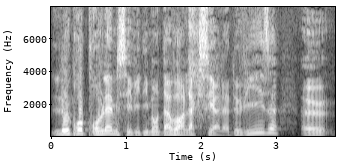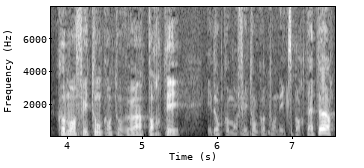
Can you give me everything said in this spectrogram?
le gros problème, c'est évidemment d'avoir l'accès à la devise. comment fait-on quand on veut importer Et donc, comment fait-on quand on est exportateur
